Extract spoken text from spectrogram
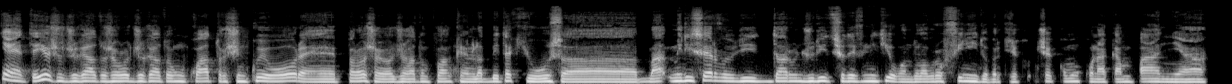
niente io ci ho giocato ci avevo giocato un 4-5 ore però ci avevo giocato un po' anche nella beta chiusa ma mi riservo di dare un giudizio definitivo quando l'avrò finito perché c'è comunque una campagna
